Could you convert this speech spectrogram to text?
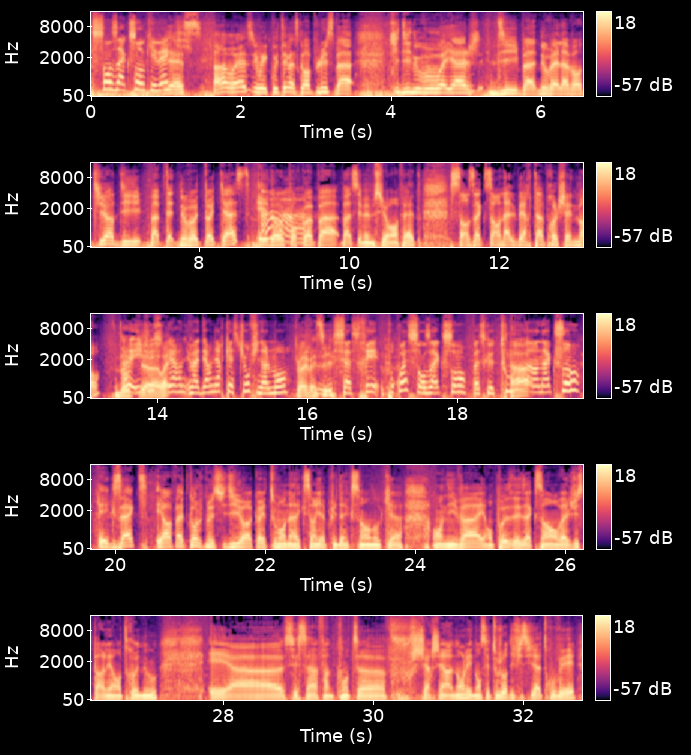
sans accent au Québec. Yes. Ah ouais, si vous écoutez, parce qu'en plus, bah, qui dit nouveau voyage dit bah, nouvelle aventure, dit bah, peut-être nouveau podcast. Et donc ah. pourquoi pas, bah, c'est même sûr en fait, sans accent en Alberta prochainement. Donc, ah, et juste euh, ma dernière question finalement. Ouais, euh, ça serait pourquoi sans accent? Parce que tout le monde ah. a un accent. Exact. Et en fait, quand je me suis dit, oh, quand tout le monde a un accent, il n'y a plus d'accent. Donc euh, on y va et on pose les accents, on va juste parler entre nous. Et c'est ça, fin de compte euh, chercher un nom, les noms c'est toujours difficile à trouver.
